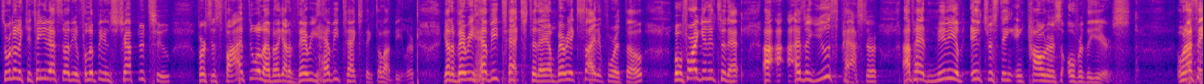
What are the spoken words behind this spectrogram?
So we're going to continue that study in Philippians chapter 2, verses 5 through 11. I got a very heavy text. Thanks a lot, Beetler. Got a very heavy text today. I'm very excited for it though. But before I get into that, I, I, as a youth pastor, I've had many of interesting encounters over the years. When I say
